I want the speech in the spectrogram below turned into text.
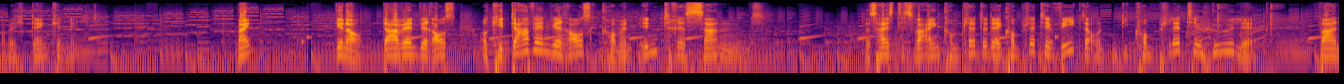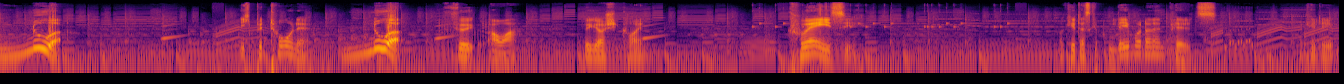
Aber ich denke nicht. Nein! Genau, da wären wir raus. Okay, da wären wir rausgekommen. Interessant. Das heißt, es war ein kompletter, der komplette Weg da unten, die komplette Höhle war nur, ich betone, nur für, aua, für Yoshi Coin. Crazy. Okay, das gibt ein Leben oder einen Pilz. Okay, Leben.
